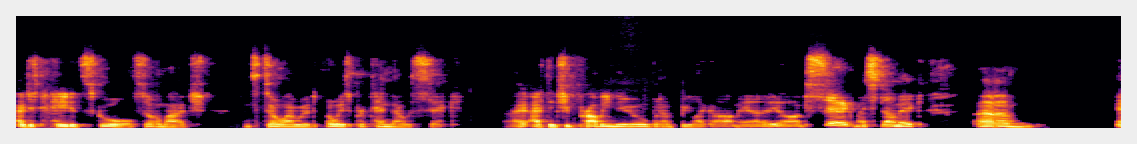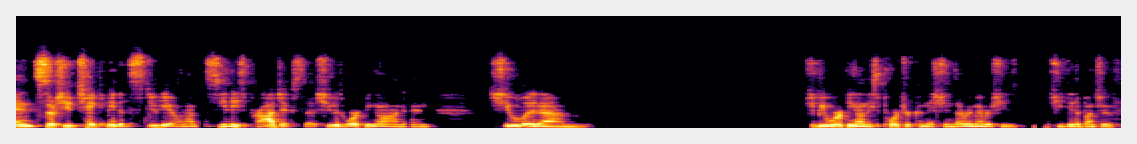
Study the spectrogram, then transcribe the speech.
I just hated school so much, and so I would always pretend I was sick. I, I, think she probably knew, but I'd be like, oh man, you know, I'm sick, my stomach. Um, and so she'd take me to the studio and I'd see these projects that she was working on and she would um, she'd be working on these portrait commissions. I remember she's she did a bunch of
